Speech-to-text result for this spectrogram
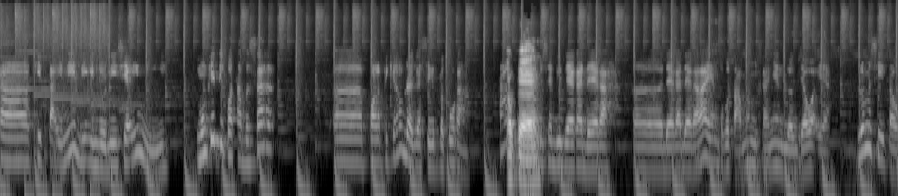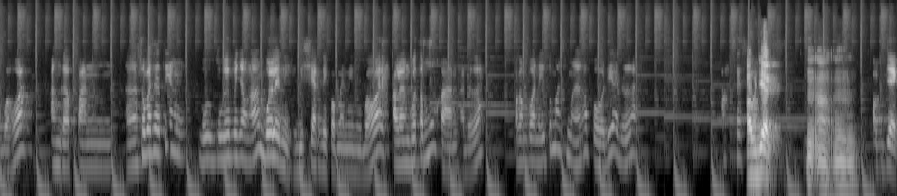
uh, kita ini di Indonesia ini mungkin di kota besar uh, pola pikirnya udah agak sedikit berkurang. Tapi okay. bisa di daerah-daerah uh, daerah-daerah lain terutama misalnya di luar Jawa ya lu mesti tahu bahwa anggapan uh, sobat satu yang punya pengalaman boleh nih di share di komen ini. Bahwa kalau yang gue temukan adalah perempuan itu masih menganggap bahwa dia adalah akses objek mm-hmm. objek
